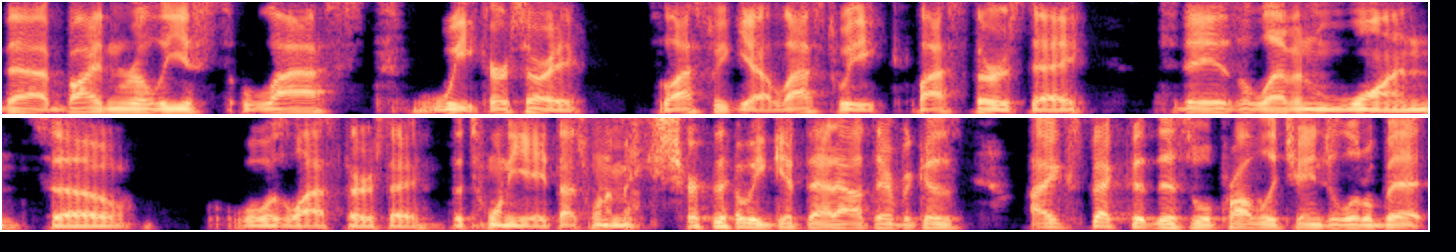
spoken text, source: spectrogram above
that Biden released last week, or sorry, last week. Yeah, last week, last Thursday. Today is 11 1. So what was last Thursday, the 28th. I just want to make sure that we get that out there because I expect that this will probably change a little bit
